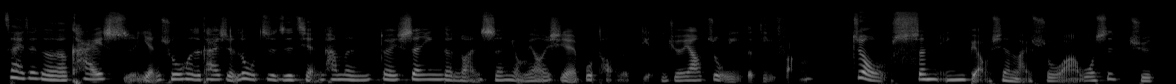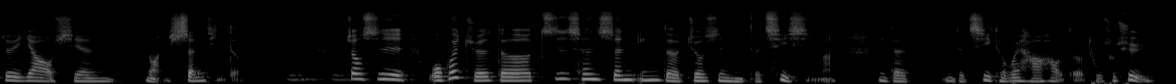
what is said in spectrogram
在这个开始演出或者开始录制之前，他们对声音的暖身有没有一些不同的点？你觉得要注意的地方？就声音表现来说啊，我是绝对要先暖身体的。就是我会觉得支撑声音的就是你的气息嘛，你的你的气可不可以好好的吐出去，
